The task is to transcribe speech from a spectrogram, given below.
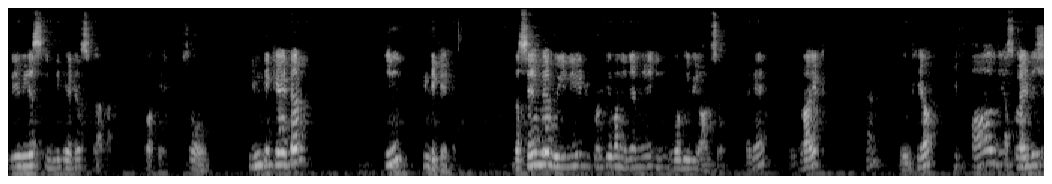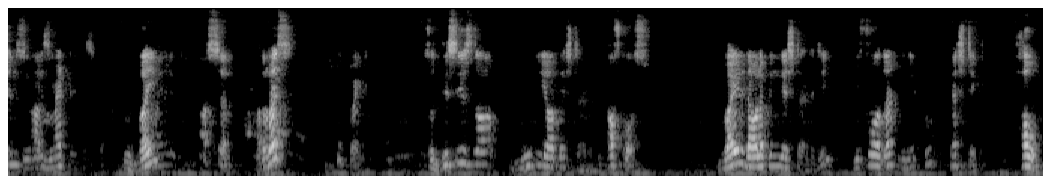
previous indicators data. Okay, so indicator in indicator. The same way we need 21 MA in OBV also. Okay, right? And leave here. If all these conditions are met, you buy or sell. Otherwise, you wait. So this is the beauty of a strategy. Of course, while developing a strategy, before that you need to test it. How?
